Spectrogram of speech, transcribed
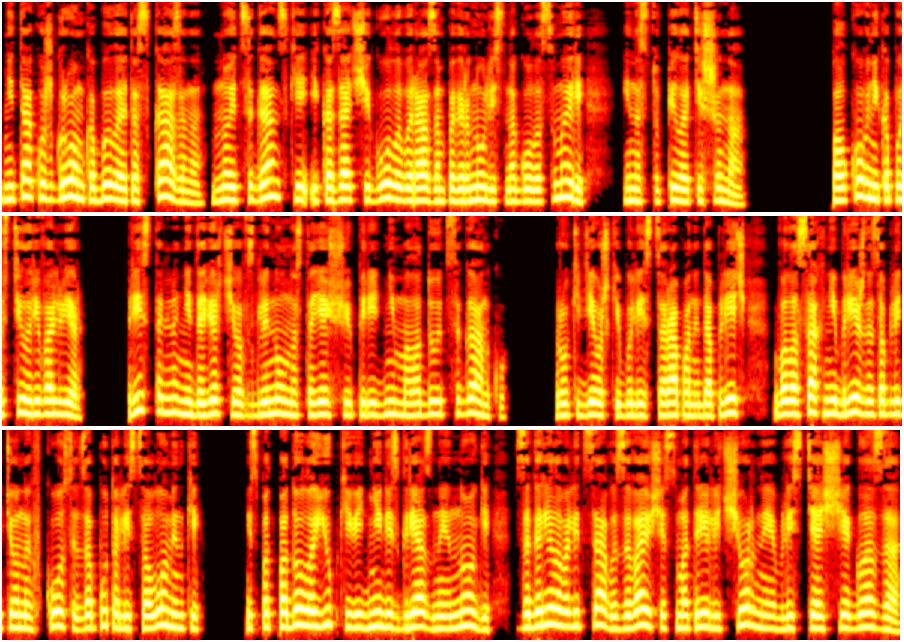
Не так уж громко было это сказано, но и цыганские, и казачьи головы разом повернулись на голос мэри, и наступила тишина. Полковник опустил револьвер, пристально, недоверчиво взглянул на стоящую перед ним молодую цыганку. Руки девушки были исцарапаны до плеч, в волосах небрежно заплетенных в косы запутались соломинки, из-под подола юбки виднелись грязные ноги, загорелого лица вызывающе смотрели черные блестящие глаза.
